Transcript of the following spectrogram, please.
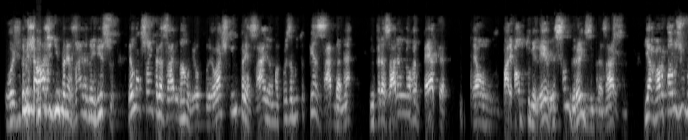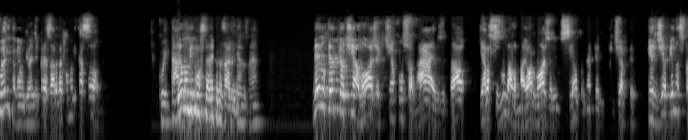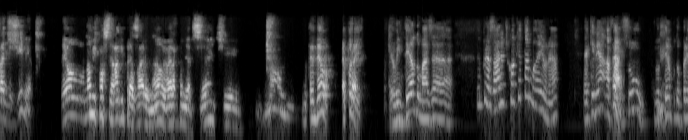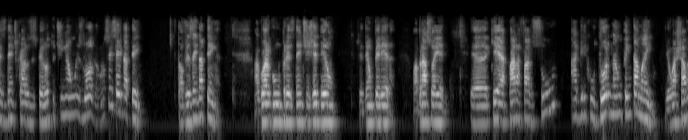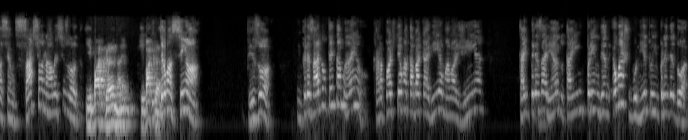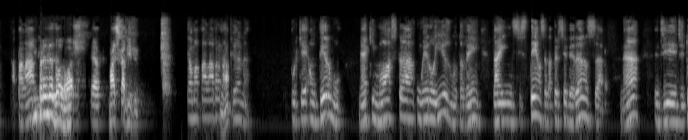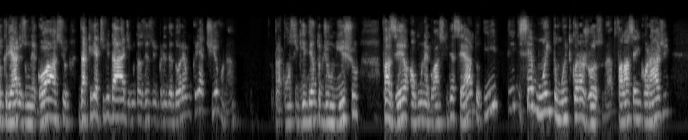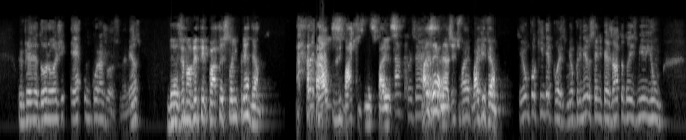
Hoje tu, tu me chamaste de empresário no início. Eu não sou empresário, não. Eu, eu acho que empresário é uma coisa muito pesada, né? Empresário é o Johan Peter, é o Marivaldo Tumileiro, esses são grandes empresários. E agora o Paulo Giovanni também é um grande empresário da comunicação. Coitado. Eu não me considero empresário. Não. Né? Nem no tempo que eu tinha loja, que tinha funcionários e tal, que era a segunda maior loja ali do centro, né? Perdi, perdi apenas para a Digília. Eu não me considerava empresário, não. Eu era comerciante. Não, entendeu? É por aí. Eu entendo, mas é, empresário é de qualquer tamanho, né? É que nem a Farsul, é. no tempo do presidente Carlos Esperoto, tinha um slogan. Não sei se ainda tem. Talvez ainda tenha. Agora com o presidente Gedeon, Gedeon Pereira. Um abraço a ele. É, que é para Farsul, agricultor não tem tamanho. Eu achava sensacional esse slogan. Que bacana, hein? Que bacana. Então, assim, ó, Piso, empresário não tem tamanho. O cara pode ter uma tabacaria, uma lojinha, tá empresariando, tá empreendendo. Eu acho bonito o empreendedor. A palavra. Empreendedor, eu acho. É mais cabível. É uma palavra não. bacana. Porque é um termo né, que mostra um heroísmo também da insistência, da perseverança, né, de, de tu criares um negócio, da criatividade. Muitas vezes o empreendedor é um criativo, né, para conseguir dentro de um nicho fazer algum negócio que dê certo e, e de ser muito, muito corajoso. Né? Tu falasse em coragem, o empreendedor hoje é um corajoso, não é mesmo? Desde 94 eu estou empreendendo. É. Altos e baixos nesse país. Ah, é. Mas é, né? A gente vai, vai vivendo. Eu um pouquinho depois. Meu primeiro CNPJ 2001.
